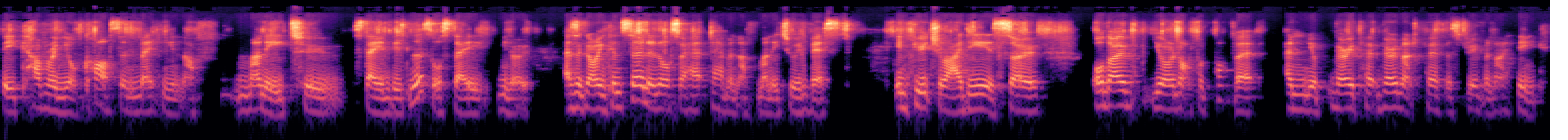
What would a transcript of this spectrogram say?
be covering your costs and making enough money to stay in business or stay, you know, as a going concern, and also have to have enough money to invest in future ideas. So, although you're a not for profit and you're very, very much purpose driven, I think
